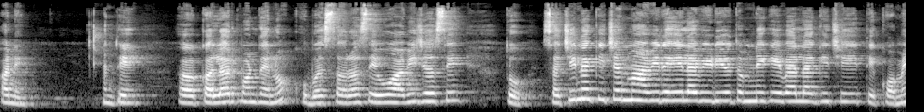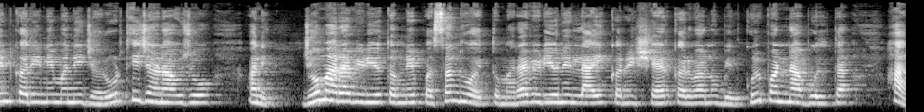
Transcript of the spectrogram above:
અને તે કલર પણ તેનો ખૂબ જ સરસ એવો આવી જશે. તો સચિના કિચનમાં આવી રહેલા વીડિયો તમને કેવા લાગે છે તે કોમેન્ટ કરીને મને જરૂરથી જણાવજો. અને જો મારા વીડિયો તમને પસંદ હોય તો મારા વિડીયોને લાઇક અને શેર કરવાનું બિલકુલ પણ ના ભૂલતા. હા,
